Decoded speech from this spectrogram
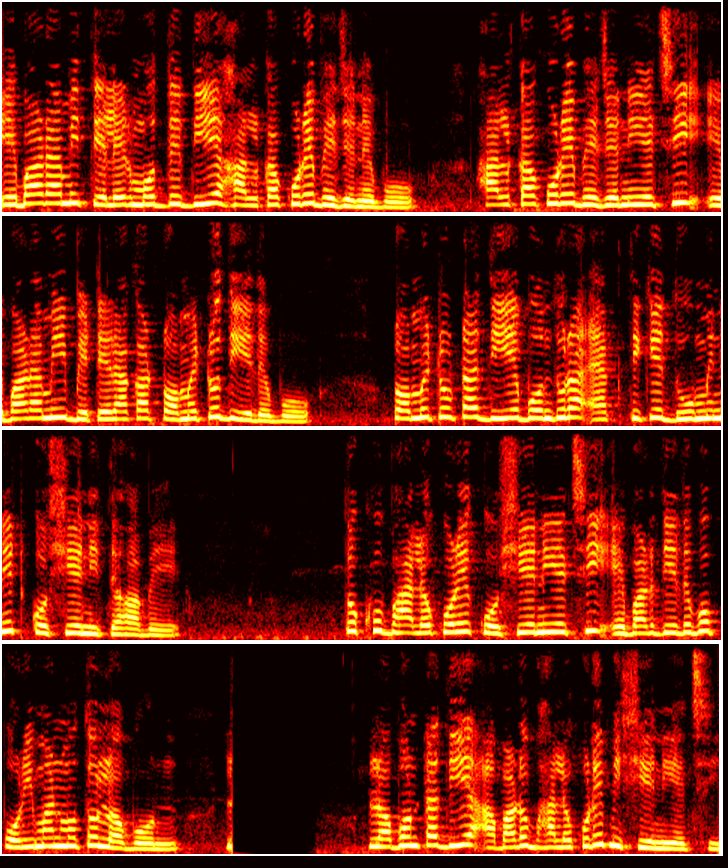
এবার আমি তেলের মধ্যে দিয়ে হালকা করে ভেজে নেব। হালকা করে ভেজে নিয়েছি, এবার আমি বেটে রাখা টমেটো দিয়ে দেব। টমেটোটা দিয়ে বন্ধুরা এক থেকে দু মিনিট কষিয়ে নিতে হবে। তো খুব ভালো করে কষিয়ে নিয়েছি, এবার দিয়ে দেব পরিমাণ মতো লবণ। লবণটা দিয়ে আবারও ভালো করে মিশিয়ে নিয়েছি।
